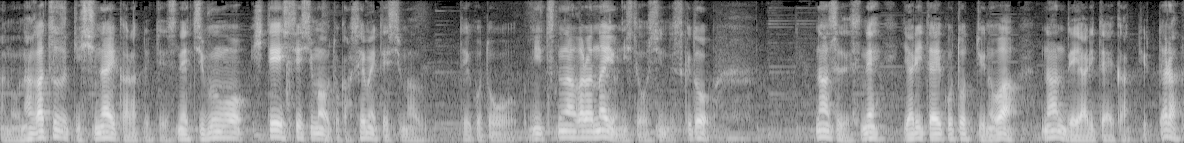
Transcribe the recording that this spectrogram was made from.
あの長続きしないからといってですね自分を否定してしまうとか責めてしまうっていうことにつながらないようにしてほしいんですけどなんせですねやりたいことっていうのは何でやりたいかって言ったら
